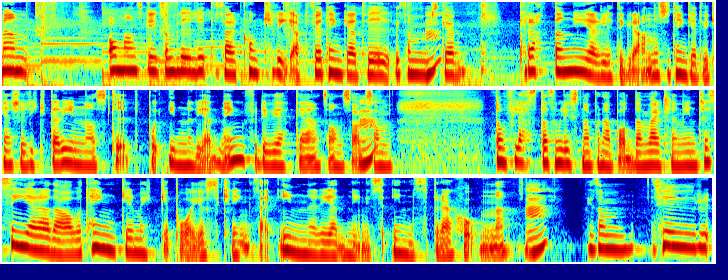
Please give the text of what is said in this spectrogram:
Men om man ska liksom bli lite så konkret, för jag tänker att vi liksom mm. ska tratta ner lite grann. Och så tänker jag att vi kanske riktar in oss typ på inredning, för det vet jag är en sån sak mm. som de flesta som lyssnar på den här podden verkligen är intresserade av och tänker mycket på just kring så inredningsinspiration. Mm. Liksom, hur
